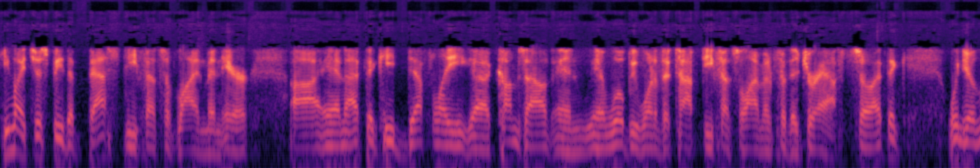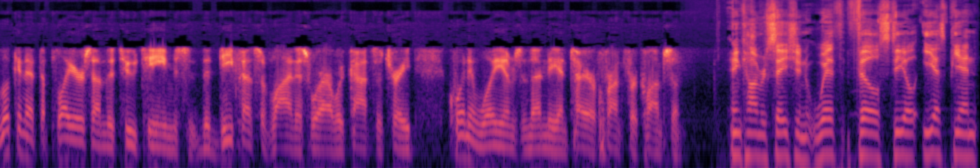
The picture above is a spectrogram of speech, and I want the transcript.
He might just be the best defensive lineman here. Uh, and I think he definitely uh, comes out and, and will be one of the top defensive linemen for the draft. So I think when you're looking at the players on the two teams, the defensive line is where I would concentrate. Quinnen Williams and then the entire front for Clemson in conversation with Phil Steele, ESPN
